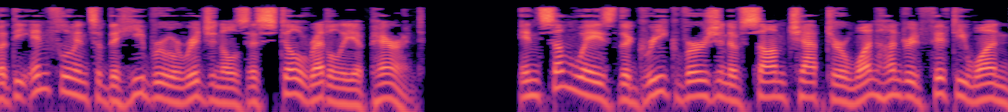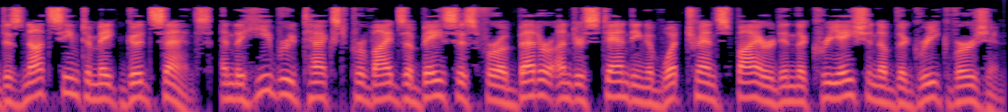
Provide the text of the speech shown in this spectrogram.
but the influence of the Hebrew originals is still readily apparent. In some ways the Greek version of Psalm chapter 151 does not seem to make good sense, and the Hebrew text provides a basis for a better understanding of what transpired in the creation of the Greek version.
